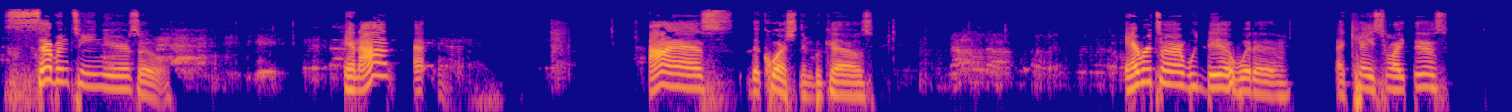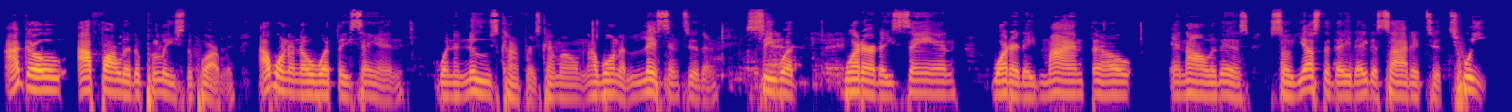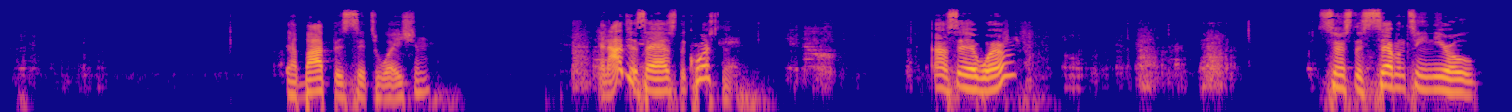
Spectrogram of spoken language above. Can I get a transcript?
17 years old. And I, I I ask the question because every time we deal with a a case like this, I go, I follow the police department. I want to know what they're saying when the news conference come on. I want to listen to them, see what what are they saying, what are they mind thought, and all of this. So yesterday they decided to tweet about this situation. And I just asked the question. I said, well, since the 17 year old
